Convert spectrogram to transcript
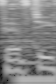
50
